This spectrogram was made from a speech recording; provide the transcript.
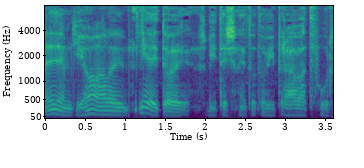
nejdem ti ho, ale nie, to je zbytečné toto vyprávať furt.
